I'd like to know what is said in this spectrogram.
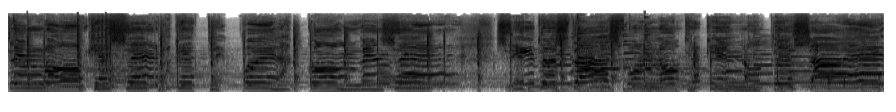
tengo que hacer para que te pueda convencer? Si tú estás con otra que no te sabe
